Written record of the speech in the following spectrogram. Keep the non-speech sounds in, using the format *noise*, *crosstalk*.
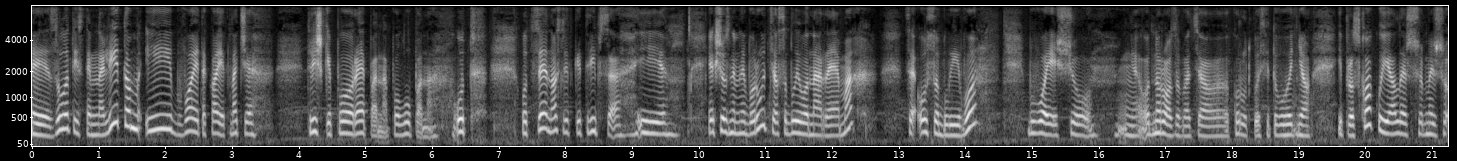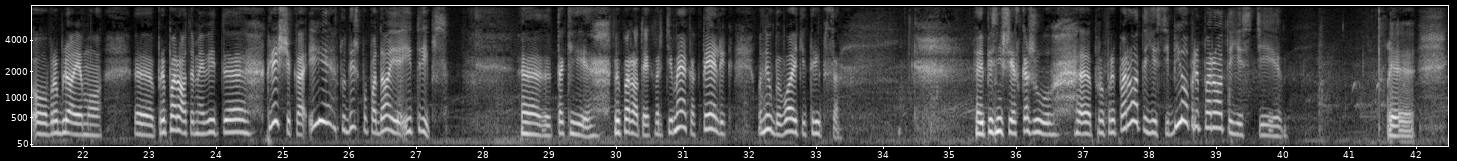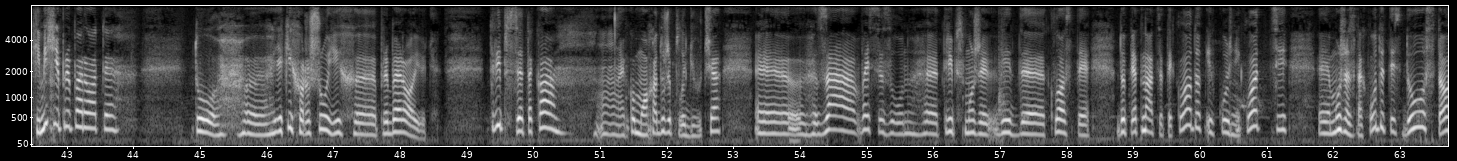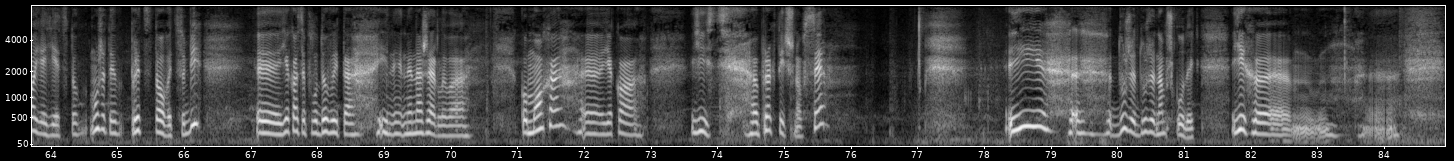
е, золотистим налітом, і буває така, як наче трішки порепана, полопана. От, от це наслідки тріпса. І якщо з ним не боруться, особливо на ремах, це особливо. Буває, що м, одноразово ця короткого світового дня і проскакує, але ж ми ж обробляємо е, препаратами від е, кліщика, і туди ж попадає і тріпс. Е, Такі препарати, як вертіме, коктейлік, вони вбивають і тріпса. Пізніше я скажу про препарати, є і біопрепарати, є і е, хімічні препарати, то е, які хорошо їх е, прибирають. Тріпс це така м, комаха, дуже плодюча. Е, За весь сезон е, тріпс може відкласти до 15 кладок, і в кожній кладці е, може знаходитись до 100 яєць. То можете представити собі, е, яка це плодовита і не- ненажерлива комаха, е, яка їсть е, практично все. І е, дуже-дуже нам шкодить. Їх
